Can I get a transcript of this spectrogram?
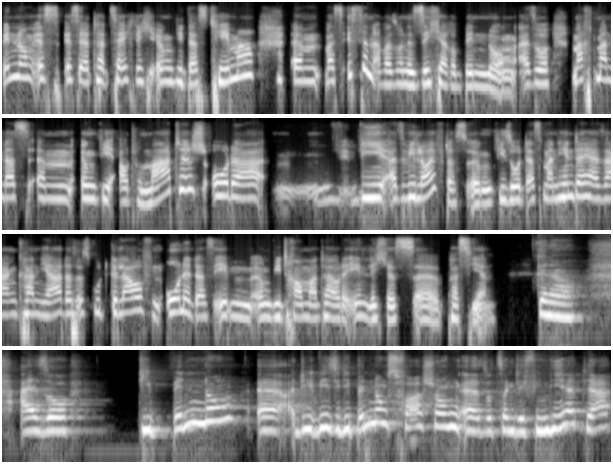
Bindung ist, ist ja tatsächlich irgendwie das Thema. Ähm, was ist denn aber so eine sichere Bindung? Also macht man das ähm, irgendwie automatisch oder wie, also wie läuft das irgendwie so, dass man hinterher sagen kann, ja, das ist gut gelaufen, ohne dass eben irgendwie Traumata oder ähnliches äh, passieren? Genau. Also die Bindung äh, die, wie sie die Bindungsforschung äh, sozusagen definiert, ja,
